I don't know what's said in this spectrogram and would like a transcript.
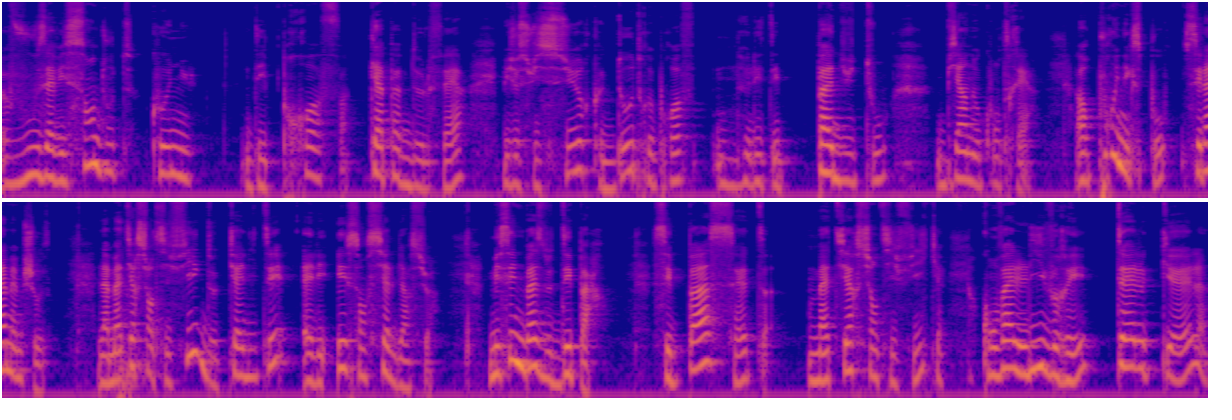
vous avez sans doute connu des profs capables de le faire, mais je suis sûre que d'autres profs ne l'étaient pas du tout, bien au contraire. Alors pour une expo, c'est la même chose. La matière scientifique de qualité, elle est essentielle bien sûr, mais c'est une base de départ. C'est pas cette matière scientifique qu'on va livrer telle qu'elle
